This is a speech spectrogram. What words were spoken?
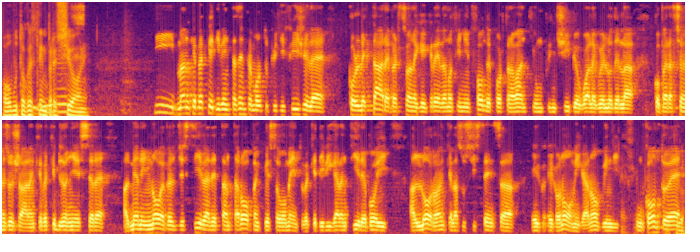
Ho avuto queste impressioni. Sì, ma anche perché diventa sempre molto più difficile collettare persone che credano fino in fondo e portano avanti un principio quale quello della cooperazione sociale, anche perché bisogna essere almeno in nove per gestire ed è tanta roba in questo momento, perché devi garantire poi a loro anche la sussistenza e- economica, no? quindi eh sì, un conto è, più,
